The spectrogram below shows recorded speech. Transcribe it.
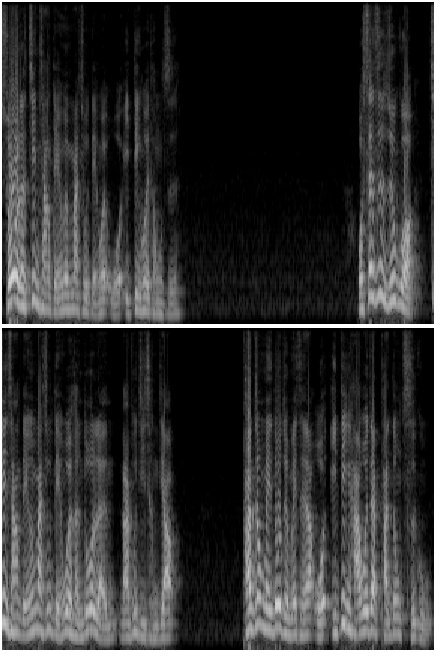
所有的进场点位、卖出点位，我一定会通知。我甚至如果进场点位、卖出点位，很多人来不及成交，盘中没多久没成交，我一定还会在盘中持股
